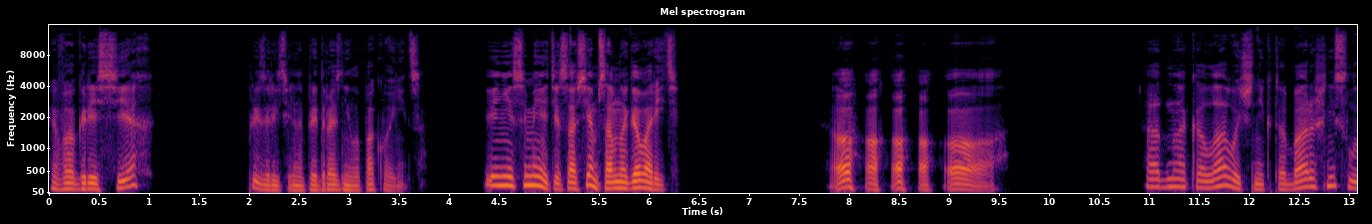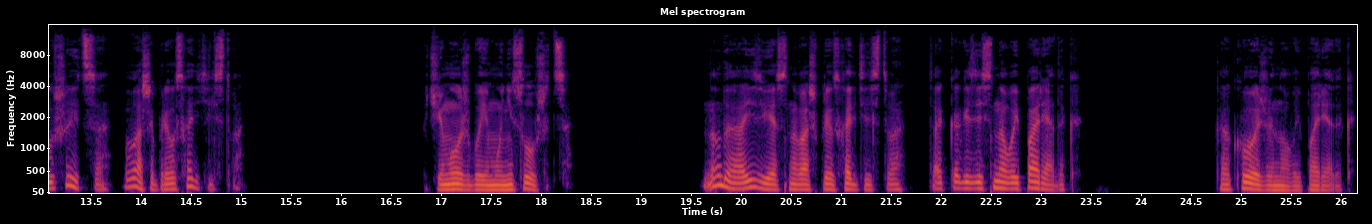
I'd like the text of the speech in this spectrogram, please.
«В агрессех?» — презрительно предразнила покойница. «И не смейте совсем со мной говорить!» «О-хо-хо-хо-хо!» «Однако лавочник-то барыш не слушается, ваше превосходительство». «Почему ж бы ему не слушаться?» «Ну да, известно, ваше превосходительство так как здесь новый порядок. Какой же новый порядок?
